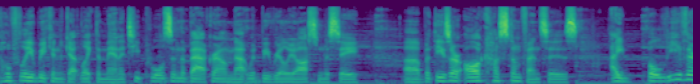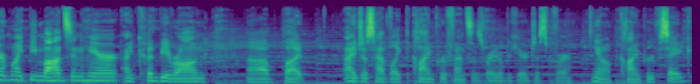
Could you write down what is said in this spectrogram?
hopefully we can get like the manatee pools in the background. That would be really awesome to see. Uh, but these are all custom fences. I believe there might be mods in here. I could be wrong. Uh, but I just have like the climb proof fences right over here just for, you know, climb proof sake.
